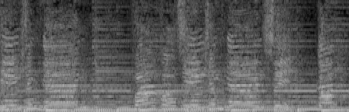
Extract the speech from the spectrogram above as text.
เสียงฉันเดินฟังฟังเสียงฉันเดินสิกับกับกับ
